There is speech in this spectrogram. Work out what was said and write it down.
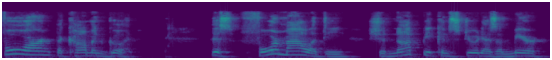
for the common good. This formality should not be construed as a mere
